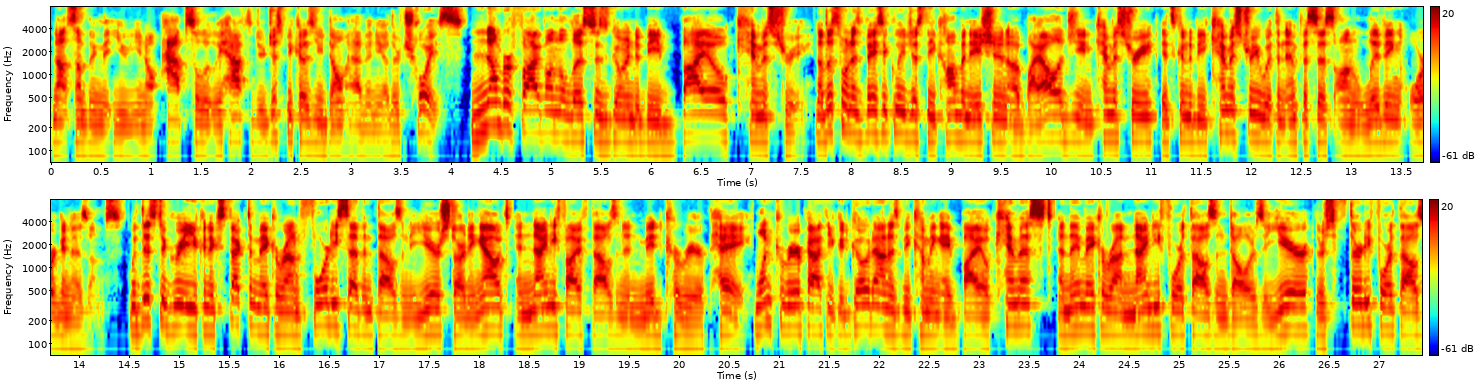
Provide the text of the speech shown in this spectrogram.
not something that you, you know, absolutely have to do just because you don't have any other choice. Number five on the list is going to be biochemistry. Now this one is basically just the combination of biology and chemistry. It's going to be chemistry with an emphasis on living organisms. With this degree, you can expect to make around 47,000 a year starting out and 95,000 in mid-career pay. One career path you could go down is becoming a biochemist and they make around $94,000 a year. There's 34,000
